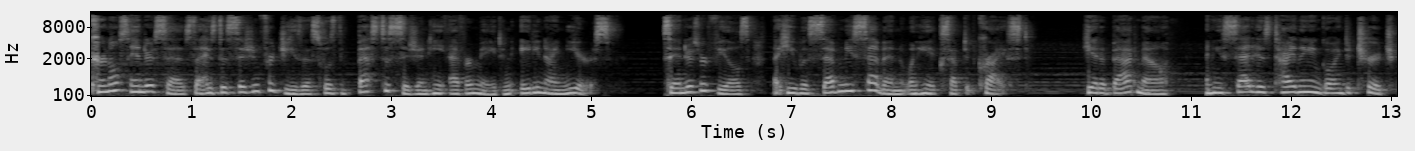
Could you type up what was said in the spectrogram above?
Colonel Sanders says that his decision for Jesus was the best decision he ever made in 89 years. Sanders reveals that he was 77 when he accepted Christ. He had a bad mouth, and he said his tithing and going to church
